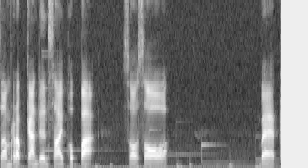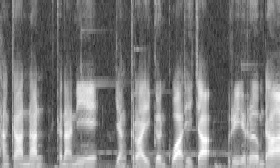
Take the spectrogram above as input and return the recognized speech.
สำหรับการเดินสายพบปะ สส แบบทางการนั้น ขณะนี้ยังไกลเกินกว่าที่จะริเริ่มได้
